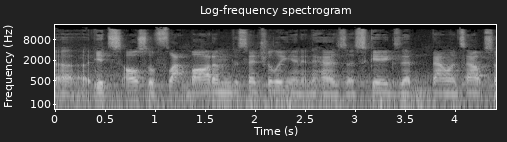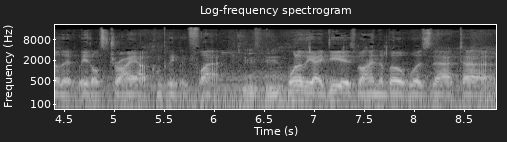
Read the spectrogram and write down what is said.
uh, it's also flat bottomed essentially, and it has uh, skegs that balance out so that it'll dry out completely flat. Mm-hmm. One of the ideas behind the boat was that. Uh,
